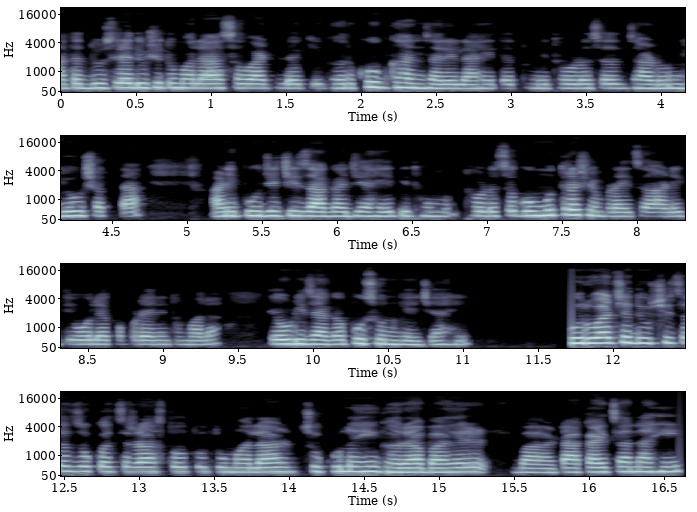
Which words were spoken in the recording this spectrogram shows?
आता दुसऱ्या दिवशी तुम्हाला असं वाटलं की घर खूप घाण झालेलं आहे, तर तुम्ही थोडंसं झाडून घेऊ शकता आणि पूजेची जागा जी आहे ती थोडंसं गोमूत्र शिंपडायचं आणि ती ओल्या कपड्याने तुम्हाला तेवढी जागा पुसून घ्यायची आहे. गुरुवारच्या दिवशीचा जो कचरा असतो तो तुम्हाला चुकूनही घराबाहेर टाकायचा नाही.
